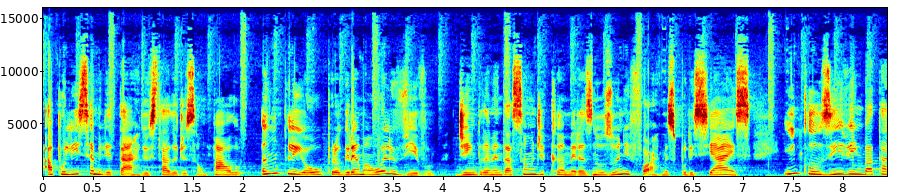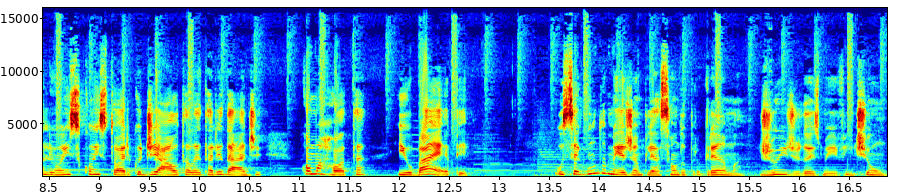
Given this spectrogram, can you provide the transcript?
a Polícia Militar do Estado de São Paulo ampliou o programa Olho Vivo, de implementação de câmeras nos uniformes policiais, inclusive em batalhões com histórico de alta letalidade, como a Rota e o BAEP. O segundo mês de ampliação do programa, junho de 2021,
